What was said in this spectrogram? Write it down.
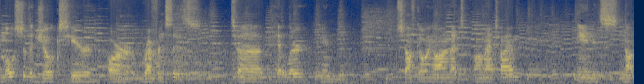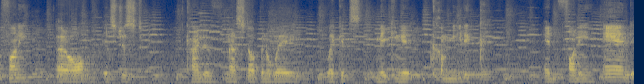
most of the jokes here are references to Hitler and stuff going on that on that time. and it's not funny at all. It's just kind of messed up in a way, like it's making it comedic and funny, and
